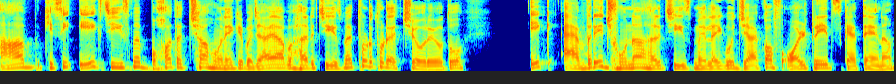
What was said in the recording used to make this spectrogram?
आप किसी एक चीज़ में बहुत अच्छा होने के बजाय आप हर चीज़ में थोड़े थोड़े अच्छे हो रहे हो। तो एक एवरेज होना हर चीज़ में लाइक वो जैक ऑफ़ ऑल ट्रेड्स कहते हैं ना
